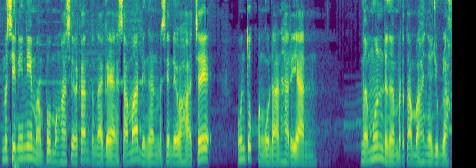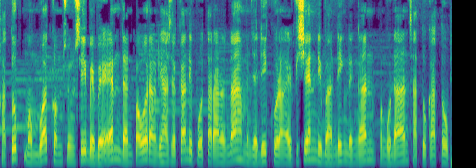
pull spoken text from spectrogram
Mesin ini mampu menghasilkan tenaga yang sama dengan mesin DOHC untuk penggunaan harian. Namun dengan bertambahnya jumlah katup membuat konsumsi BBM dan power yang dihasilkan di putaran rendah menjadi kurang efisien dibanding dengan penggunaan satu katup.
